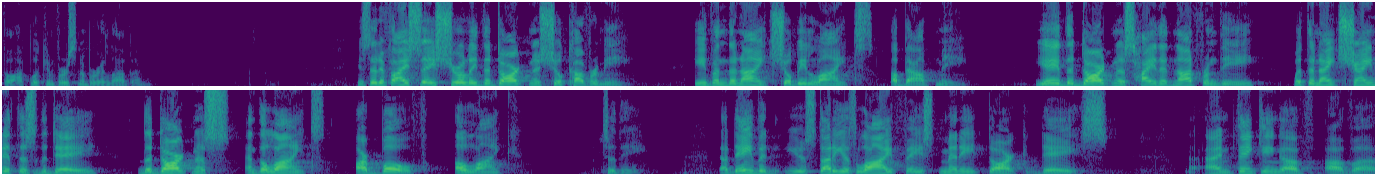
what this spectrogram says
thought. Look in verse number 11. He said, If I say, Surely the darkness shall cover me, even the night shall be light about me. Yea, the darkness hideth not from thee, but the night shineth as the day. The darkness and the light are both alike to thee. Now, David, you study his life, faced many dark days. I'm thinking of, of uh,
